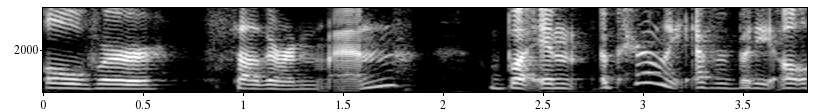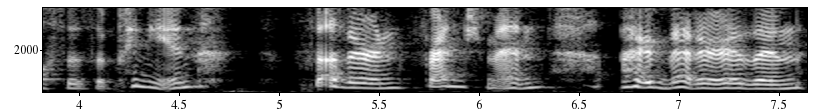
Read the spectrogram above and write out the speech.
over Southern men, but in apparently everybody else's opinion, Southern Frenchmen are better than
